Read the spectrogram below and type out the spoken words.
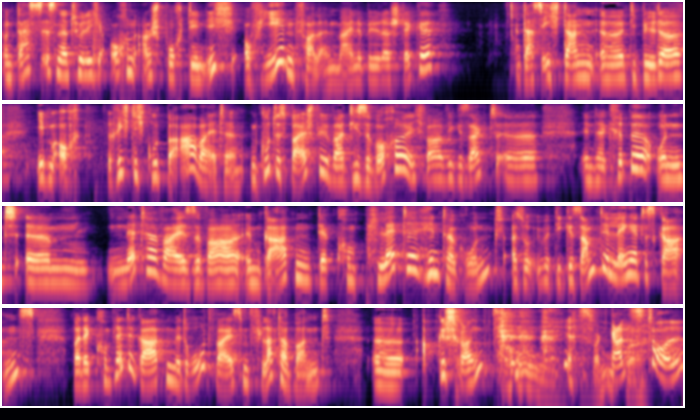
Und das ist natürlich auch ein Anspruch, den ich auf jeden Fall in meine Bilder stecke. dass ich dann äh, die Bilder eben auch richtig gut bearbeite. Ein gutes Beispiel war diese Woche. Ich war, wie gesagt, äh, in der Krippe und ähm, netterweise war im Garten der komplette Hintergrund, also über die gesamte Länge des Gartens, war der komplette Garten mit rot-weißem Flatterband äh, abgeschrankt. Oh, ja, das war ganz toll,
